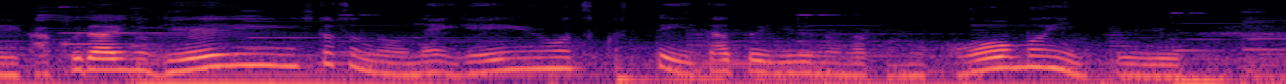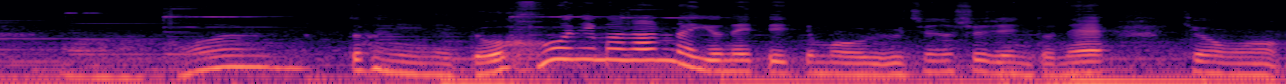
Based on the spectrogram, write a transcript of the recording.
え拡大の原因一つのね原因を作っていたというのがこの公務員という本当にねどうにもなんないよねって言ってもうちの主人とね今日も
